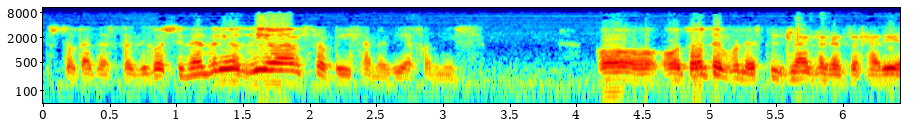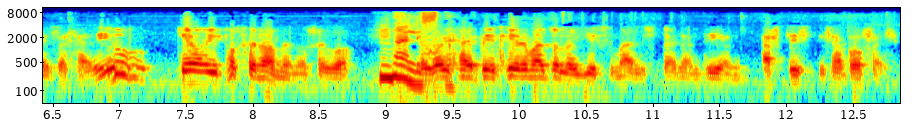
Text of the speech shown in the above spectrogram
στο καταστατικό συνέδριο, δύο άνθρωποι είχαν διαφωνήσει. Ο, ο τότε βουλευτής Λάζα Κατζαχαρία Ζαχαρίου και ο υποφαινόμενος εγώ. Μάλιστα. Εγώ είχα επιχειρηματολογήσει μάλιστα εναντίον αυτής της απόφασης.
